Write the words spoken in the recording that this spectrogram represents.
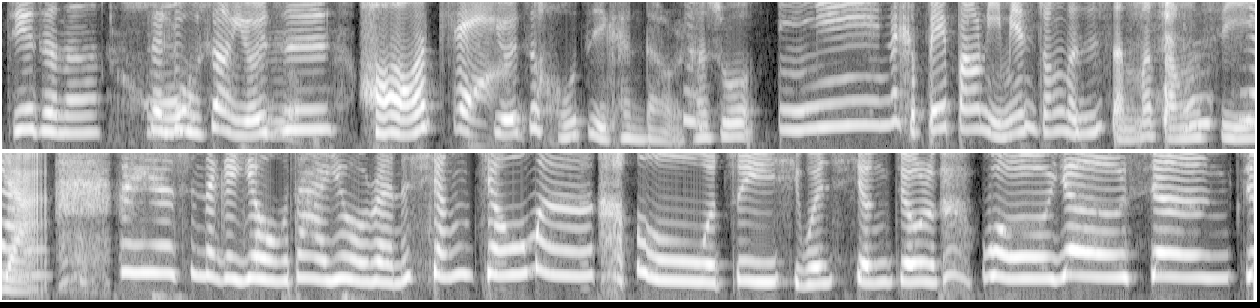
接着呢，在路上有一只猴子，有一只猴子也看到了。他说：“咦，那个背包里面装的是什么东西呀？哎呀，是那个又大又软的香蕉吗？哦，我最喜欢香蕉了，我要香蕉。”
